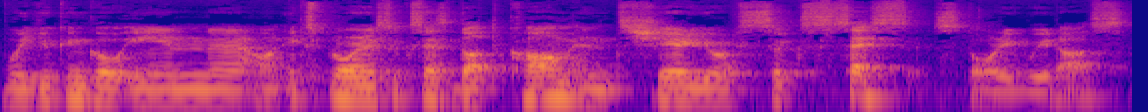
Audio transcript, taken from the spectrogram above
where you can go in uh, on exploringsuccess.com and share your success story with us.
